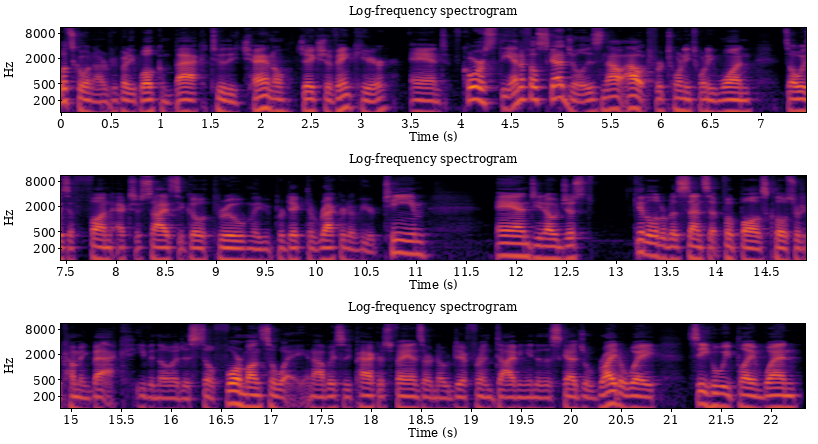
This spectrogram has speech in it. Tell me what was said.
What's going on, everybody? Welcome back to the channel. Jake Schyvinck here. And of course, the NFL schedule is now out for 2021. It's always a fun exercise to go through, maybe predict the record of your team, and, you know, just get a little bit of sense that football is closer to coming back, even though it is still four months away. And obviously, Packers fans are no different, diving into the schedule right away, see who we play and when.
